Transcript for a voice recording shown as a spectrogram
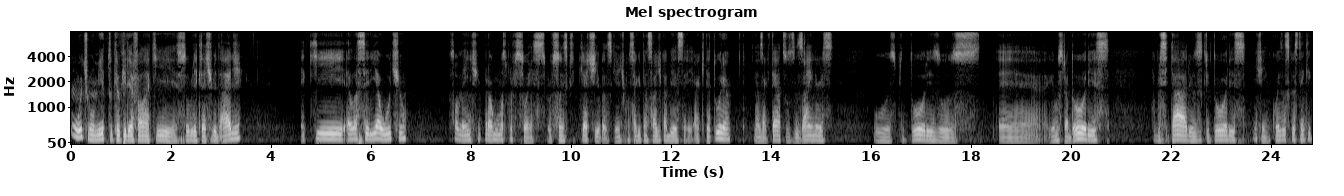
Um último mito que eu queria falar aqui sobre criatividade é que ela seria útil somente para algumas profissões, profissões criativas, que a gente consegue pensar de cabeça aí, arquitetura, os arquitetos, os designers, os pintores, os é, ilustradores, publicitários, escritores, enfim, coisas que você tem que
